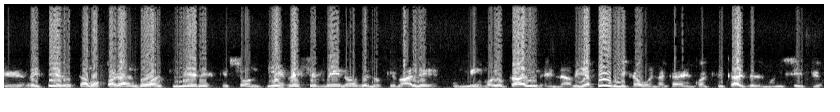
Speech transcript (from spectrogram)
eh, reitero, estamos pagando alquileres que son 10 veces menos de lo que vale un mismo local en la vía pública o en, la, en cualquier calle del municipio.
